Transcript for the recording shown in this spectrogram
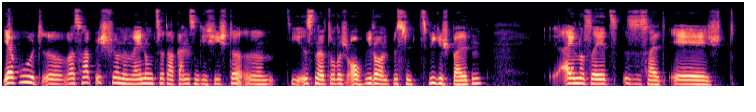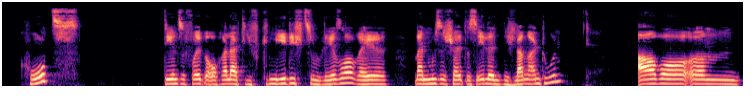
Ja gut, äh, was habe ich für eine Meinung zu der ganzen Geschichte? Äh, die ist natürlich auch wieder ein bisschen zwiegespalten. Einerseits ist es halt echt kurz, demzufolge auch relativ gnädig zum Leser, weil man muss sich halt das Elend nicht lang antun. Aber ähm,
